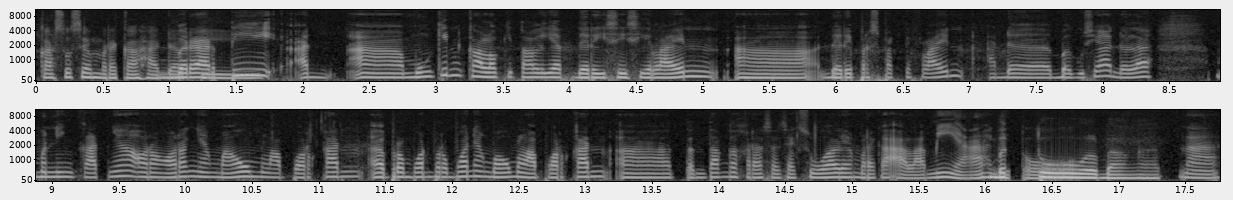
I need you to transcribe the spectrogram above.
kasus yang mereka hadapi. Berarti ad- uh, mungkin kalau kita lihat dari sisi lain, uh, dari perspektif lain, ada bagusnya adalah meningkatnya orang-orang yang mau melaporkan uh, perempuan-perempuan yang mau melaporkan uh, tentang kekerasan seksual yang mereka alami ya. gitu. betul banget. Nah,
